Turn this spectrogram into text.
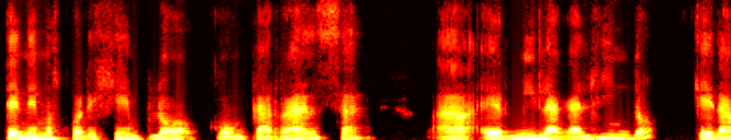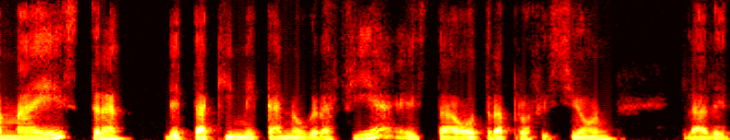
Tenemos, por ejemplo, con Carranza a Hermila Galindo, que era maestra de taquimecanografía, esta otra profesión, la de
